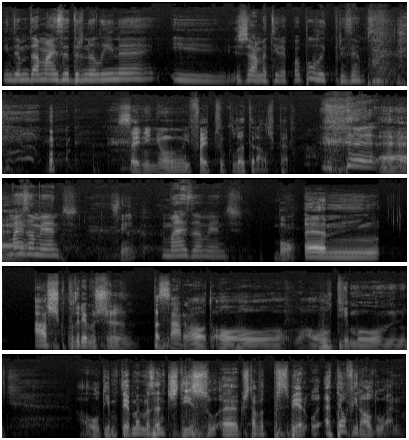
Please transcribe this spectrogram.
ainda me dá mais adrenalina e já me atirei para o público, por exemplo. Sem nenhum efeito colateral, espero. uh... Mais ou menos. Sim? Mais ou menos. Bom, hum, acho que poderemos passar ao, ao, ao último ao último tema, mas antes disso uh, gostava de perceber, até o final do ano,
